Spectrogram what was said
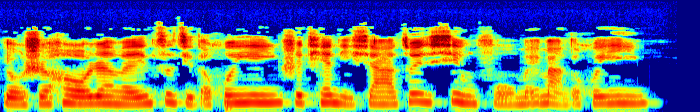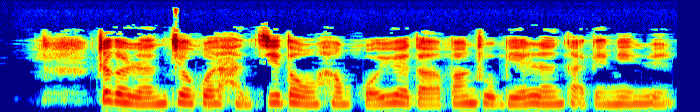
有时候认为自己的婚姻是天底下最幸福美满的婚姻，这个人就会很激动、很活跃地帮助别人改变命运，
